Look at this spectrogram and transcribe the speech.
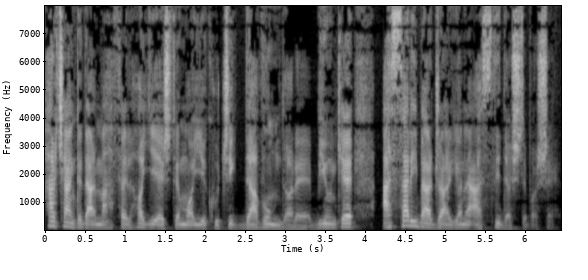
هرچند که در محفل های اجتماعی کوچیک دووم داره. بیون که اثری بر جریان اصلی داشته باشه.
